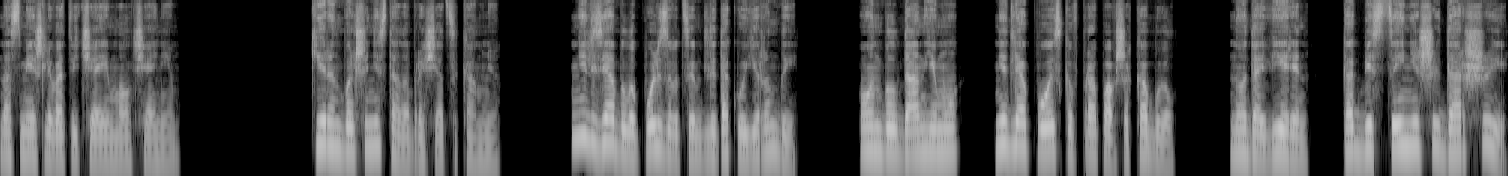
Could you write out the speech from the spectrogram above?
насмешливо отвечая им молчанием. Киран больше не стал обращаться к камню. Нельзя было пользоваться им для такой ерунды. Он был дан ему не для поисков пропавших кобыл, но доверен, как бесценнейший дарши.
